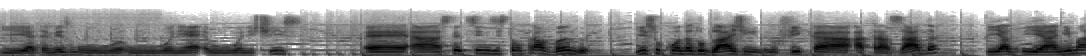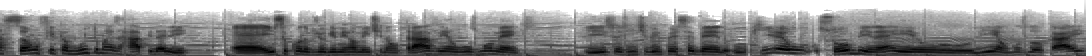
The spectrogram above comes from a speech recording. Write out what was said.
e até mesmo o, o, One, o One X, é, as cutscenes estão travando. Isso quando a dublagem fica atrasada e a, e a animação fica muito mais rápida ali. É, isso quando o videogame realmente não trava em alguns momentos. E isso a gente vem percebendo. O que eu soube, né, e eu li em alguns locais,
